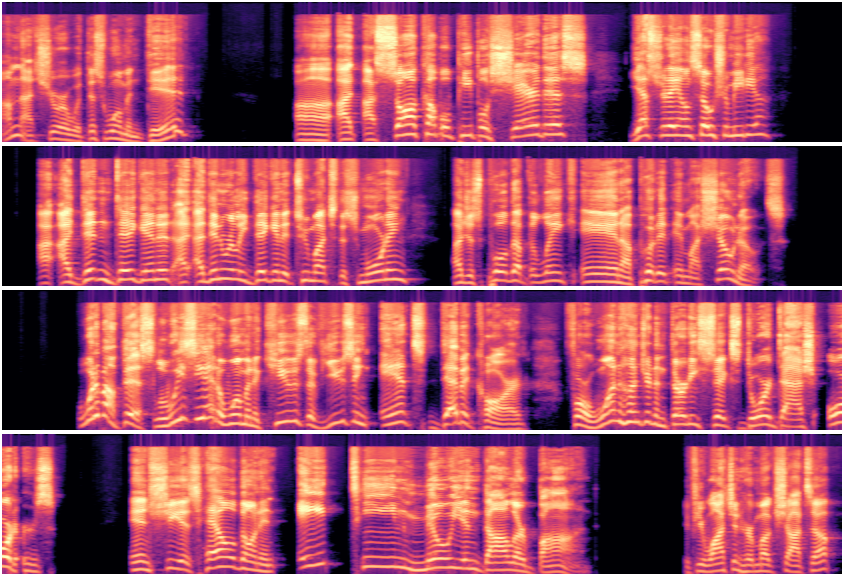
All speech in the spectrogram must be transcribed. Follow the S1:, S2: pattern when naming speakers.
S1: I'm not sure what this woman did. Uh, I, I saw a couple people share this yesterday on social media. I, I didn't dig in it. I, I didn't really dig in it too much this morning. I just pulled up the link and I put it in my show notes. What about this? Louisiana woman accused of using aunt's debit card for 136 DoorDash orders, and she is held on an $18 million bond. If you're watching her mug shots up,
